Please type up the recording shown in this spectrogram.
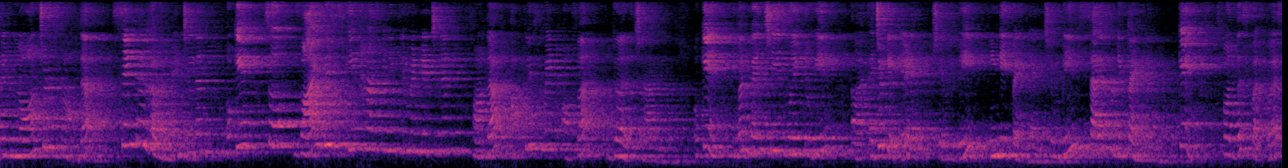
been launched from the central government children. Okay, so why this scheme has been implemented children? For the upliftment of a girl child. Okay, even when she is going to be uh, educated, she will be independent. She will be self-dependent. Okay, for this purpose,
